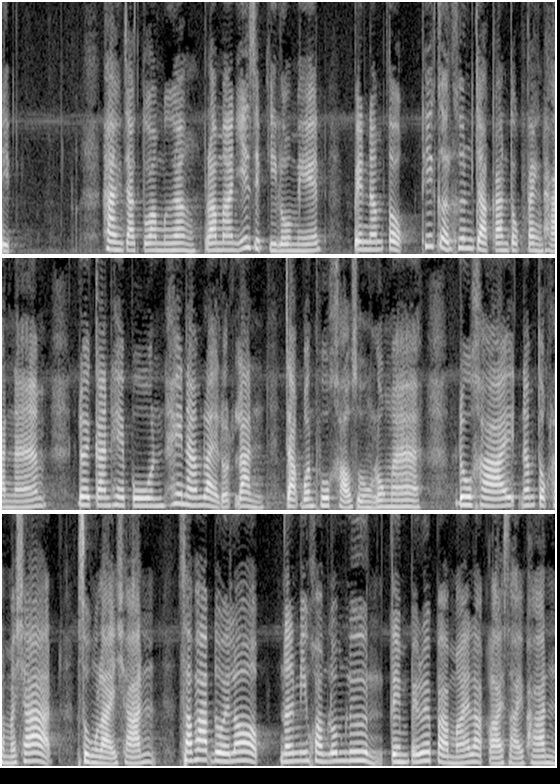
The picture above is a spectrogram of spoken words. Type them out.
ดิตถ์ห่างจากตัวเมืองประมาณ 20 กิโลเมตร เป็นน้ำตกที่เกิดขึ้นจากการตกแต่งทานน้ำ โดยการเทปูนให้น้ำไหลลดหลั่น จากบนภูเขาสูงลงมา ดูคล้ายน้ำตกธรรมชาติ สูงหลายชั้น สภาพโดยรอบนั้นมีความร่มรื่น เต็มไปด้วยป่าไม้หลากหลายสายพันธุ์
